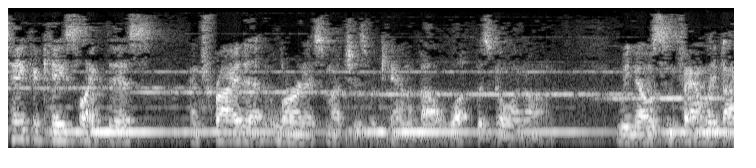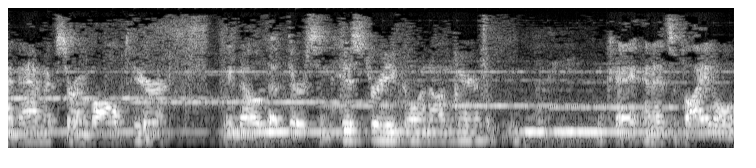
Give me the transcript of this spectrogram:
take a case like this and try to learn as much as we can about what was going on. We know some family dynamics are involved here. We know that there's some history going on here. Okay, and it's vital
